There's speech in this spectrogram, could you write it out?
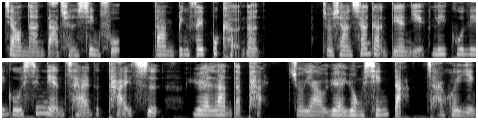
较难达成幸福，但并非不可能。就像香港电影《哩咕哩咕新年彩》的台词：“越烂的牌就要越用心打才会赢。”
